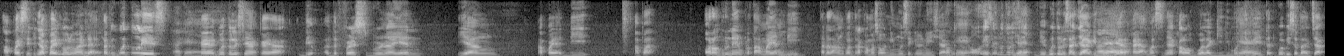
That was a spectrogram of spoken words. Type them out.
apa sih pencapaian gue belum ada Iya. tapi gue tulis Oke. kayak gue tulisnya kayak the the first Bruneian yang apa ya di apa orang Brunei yang pertama yang di tanda tangan kontrak sama Sony Musik Indonesia Hmm. Oke, gitu. oh, itu lu tulis ya? Ya, gue tulis aja gitu Oh, iya, biar kayak maksudnya kalau gue lagi dimotivated gue bisa baca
